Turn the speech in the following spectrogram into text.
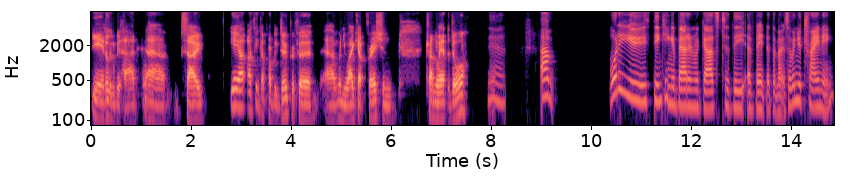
yeah, it's a little bit hard. Uh, so yeah, I, I think I probably do prefer uh, when you wake up fresh and trundle out the door. Yeah. Um, what are you thinking about in regards to the event at the moment? So when you're training,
